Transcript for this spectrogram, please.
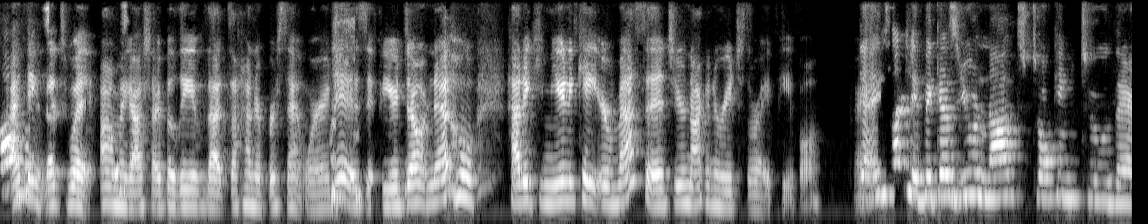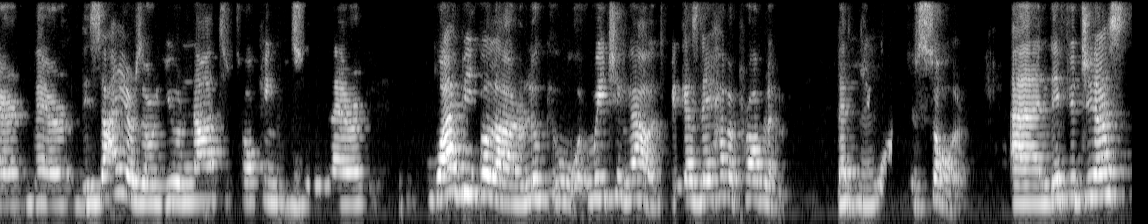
I think that's what, oh my gosh, I believe that's 100% where it is. if you don't know how to communicate your message, you're not going to reach the right people. Right? Yeah, exactly. Because you're not talking to their their desires, or you're not talking mm-hmm. to their why people are look reaching out because they have a problem that mm-hmm. you want to solve. And if you just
